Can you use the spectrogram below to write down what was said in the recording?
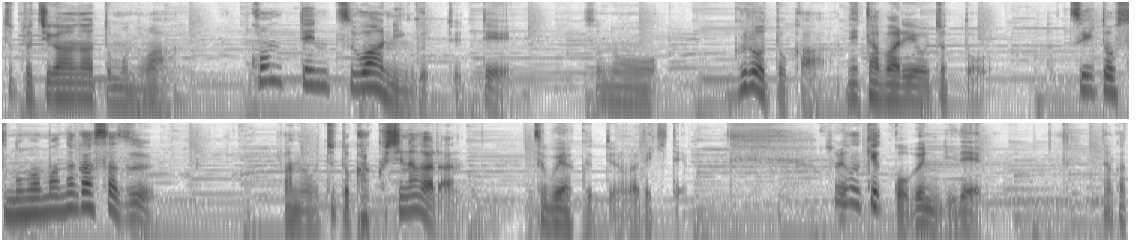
ちょっと違うなと思うのは、コンテンツワーニングって言って、その、グロとかネタバレをちょっとツイートをそのまま流さず、あの、ちょっと隠しながらつぶやくっていうのができて、それが結構便利で、なんか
